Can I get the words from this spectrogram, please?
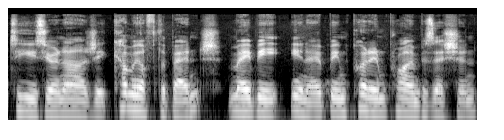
to use your analogy, coming off the bench, maybe, you know, being put in prime position.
